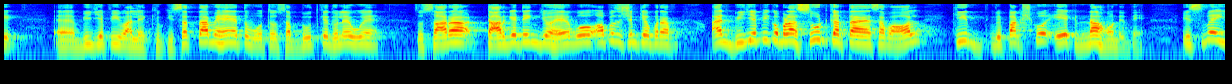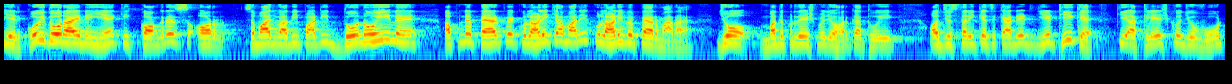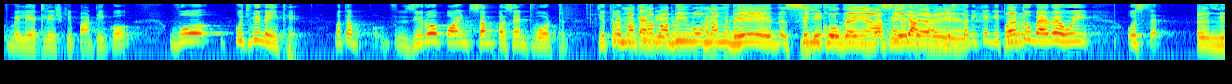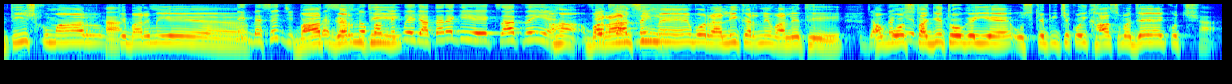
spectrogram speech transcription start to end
बीजेपी वाले क्योंकि सत्ता में हैं तो वो तो सब दूध के धुले हुए हैं। तो सारा टारगेटिंग जो है वो अपोजिशन के ऊपर एंड बीजेपी को बड़ा सूट करता है ऐसा माहौल कि विपक्ष को एक ना होने दें। इसमें ये कोई दो राय नहीं है कि कांग्रेस और समाजवादी पार्टी दोनों ही ने अपने पैर पे कुल्हाड़ी क्या मारी? कुल्हाड़ी पे पैर मारा है जो मध्य प्रदेश में जो हरकत हुई और जिस तरीके से कैंडिडेट ये ठीक है कि अखिलेश को जो वोट मिले अखिलेश की पार्टी को वो कुछ भी नहीं थे। मतलब zero point some percent vote जितने तो मतलब अभी वो मनभेद सिंक हो गए हैं आप ये कह रहे हैं जिस तरीके की तू मैं हुई उस तर... नीतीश कुमार हाँ। के बारे में ये मैसेज बात मैसेज गर्म तो थी। पब्लिक में जाता ना कि एक साथ नहीं है। हाँ वाराणसी में वो रैली करने वाले थे। अब वो स्थगित हो गई है उसके पीछे कोई खास वजह है कुछ? हाँ।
